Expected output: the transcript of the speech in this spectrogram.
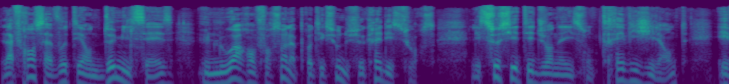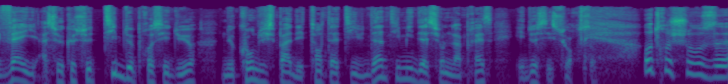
la France a voté en 2016 une loi renforçant la protection du secret des sources. Les sociétés de journalistes sont très vigilantes et veillent à ce que ce type de procédure ne conduise pas à des tentatives d'intimidation de la presse et de ses sources. Autre chose,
